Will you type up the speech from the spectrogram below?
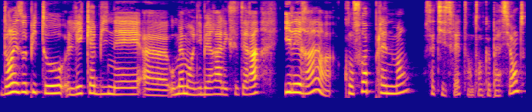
Dans les hôpitaux, les cabinets, euh, ou même en libéral, etc., il est rare qu'on soit pleinement satisfaite en tant que patiente.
